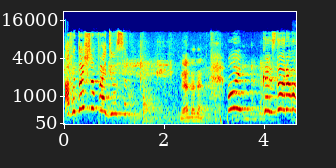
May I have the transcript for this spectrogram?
А вы точно продюсер? Да-да-да. Ой, как здорово!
